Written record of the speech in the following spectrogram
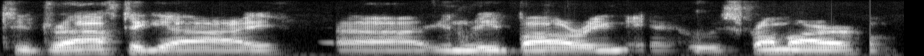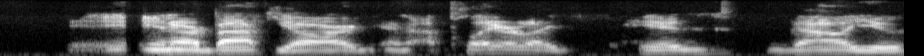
to draft a guy uh, in Reid Bowering who's from our in our backyard, and a player like his value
